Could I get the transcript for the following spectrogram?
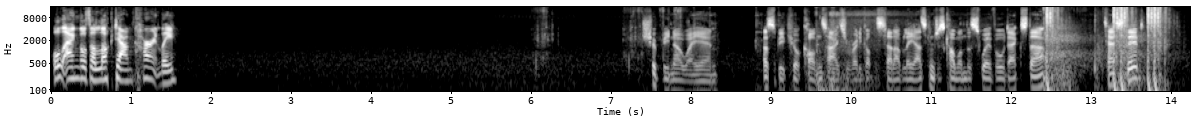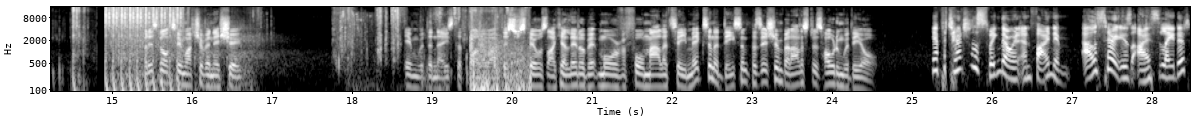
all angles are locked down currently. Should be no way in. Has to be pure contact. You've already got the setup. Liazz can just come on the swivel. Dexter. Tested. But it's not too much of an issue. In with the nades to follow up. This just feels like a little bit more of a formality. Mix in a decent position, but Alistair's holding with the AWP. Yeah, potential to swing though and, and find him. Alistair is isolated.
